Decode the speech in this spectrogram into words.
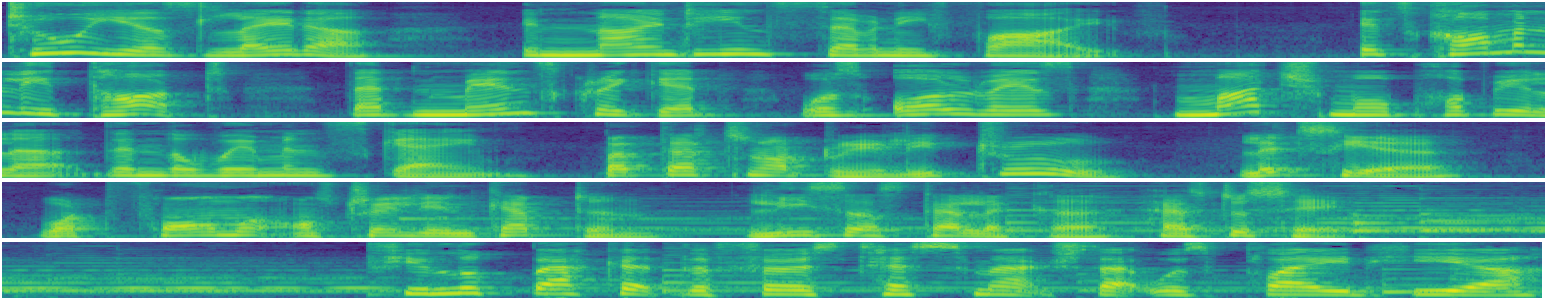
two years later in 1975. It's commonly thought that men's cricket was always much more popular than the women's game. But that's not really true. Let's hear what former Australian captain Lisa Sthalekar has to say. If you look back at the first test match that was played here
